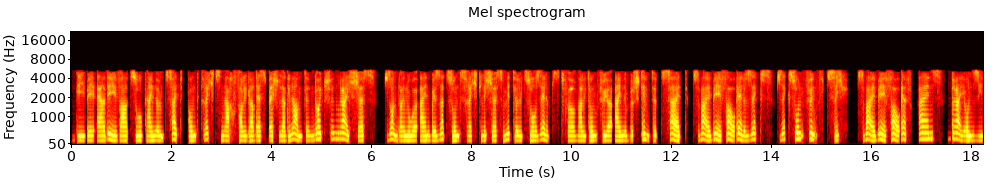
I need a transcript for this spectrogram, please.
Die BRD war zu keinem Zeitpunkt Rechtsnachfolger des beschlagnahmten Deutschen Reiches, sondern nur ein besatzungsrechtliches Mittel zur Selbstverwaltung für eine bestimmte Zeit. 2 BVL 6, 56, 2 BVF 1, 73,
